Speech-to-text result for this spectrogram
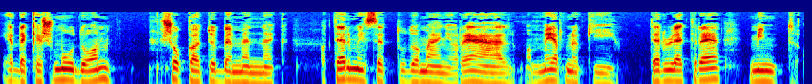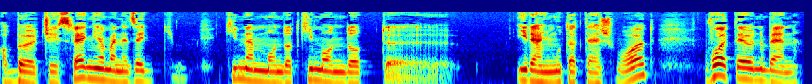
érdekes módon sokkal többen mennek a természettudomány, a reál, a mérnöki területre, mint a bölcsészre. Nyilván ez egy ki nem mondott, kimondott ö, iránymutatás volt. Volt-e önben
